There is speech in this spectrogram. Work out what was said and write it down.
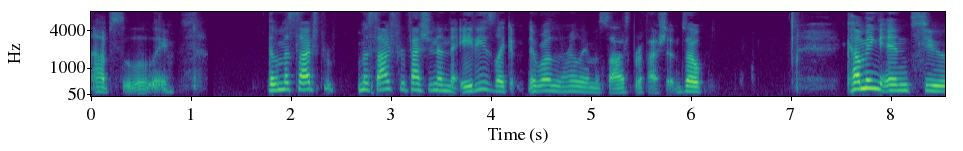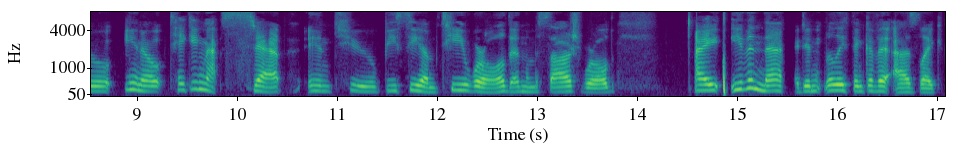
absolutely. The massage massage profession in the 80s like it wasn't really a massage profession. So coming into, you know, taking that step into BCMT world and the massage world, I even then I didn't really think of it as like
